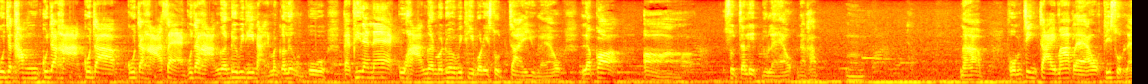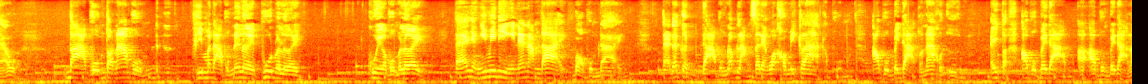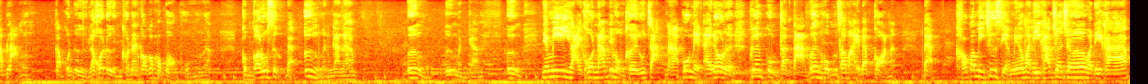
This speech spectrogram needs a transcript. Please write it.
กูจะทำกูจะหา กูจะ กูจะหาแสง กูจะหาเงินด้วยวิธีไหน มันก็เรื่องของกู แต่ที่แน่ๆ กูหาเงินมาด้วยวิธีบริสุทธิ์ใจอยู่แล้ว แล้วก็สุจริตอยู่แล้วนะครับอืมนะครับ ผมจริงใจมากแล้วที่สุดแล้ว ด่าผมต่อหน้าผม พิมพ์มาด่าผมได้เลย พูดมาเลย คุยกับผมมาเลย แต่อย่างนี้ไม่ดีนี้แนะนำได้บอกผมได้ แต่ถ้าเกิดด่าผมรับหลังแสดงว่าเขาไม่กล้ากับผม เอาผมไปด่าต่อหน้าคนอื่นไอ้ต่อเอาผมไปด่าเอาเอาผมไปด่ารับหลังกับคนอื่น แล้วคนอื่นคนนั้นเขาก็มาบอกผมนะผมก็รู้สึกแบบอึ้งเหมือนกันนะครับ อึ้งอึ้งเหมือนกันอึ้งยังมีหลายคนนะครับที่ผมเคยรู้จักนะครับพวกเน็ตไอดอลเลย เพื่อนกลุ่มต่างๆ เพื่อนผมสมัยแบบก่อนอะแบบเขาก็มีชื่อเสียงมีแล้วสวัสดีครับ เชอเชอสวัสดีครับ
